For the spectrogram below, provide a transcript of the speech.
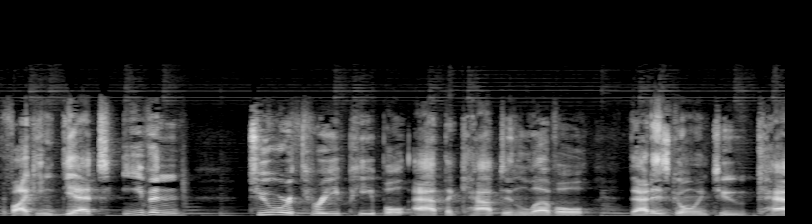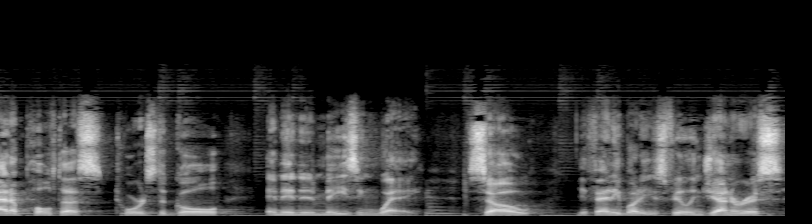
If I can get even two or three people at the captain level, that is going to catapult us towards the goal in an amazing way. So, if anybody is feeling generous,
